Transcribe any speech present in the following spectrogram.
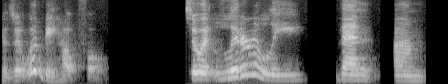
because it would be helpful. So it literally then um,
